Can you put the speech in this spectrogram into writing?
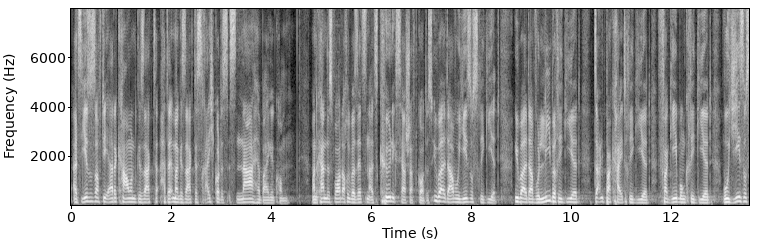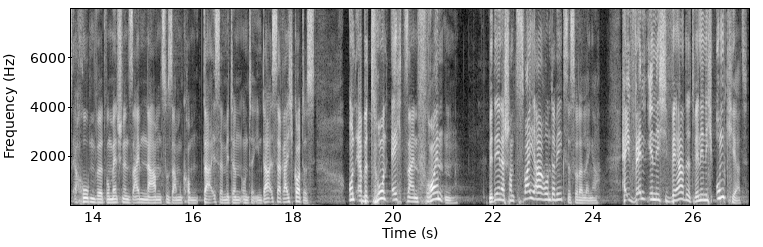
Als Jesus auf die Erde kam und gesagt, hat er immer gesagt, das Reich Gottes ist nah herbeigekommen. Man kann das Wort auch übersetzen als Königsherrschaft Gottes. Überall da, wo Jesus regiert, überall da, wo Liebe regiert, Dankbarkeit regiert, Vergebung regiert, wo Jesus erhoben wird, wo Menschen in seinem Namen zusammenkommen, da ist er mitten unter ihnen. Da ist er Reich Gottes. Und er betont echt seinen Freunden, mit denen er schon zwei Jahre unterwegs ist oder länger. Hey, wenn ihr nicht werdet, wenn ihr nicht umkehrt,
